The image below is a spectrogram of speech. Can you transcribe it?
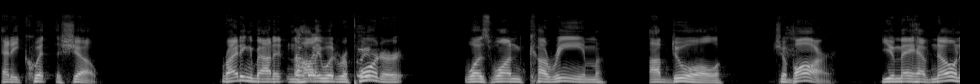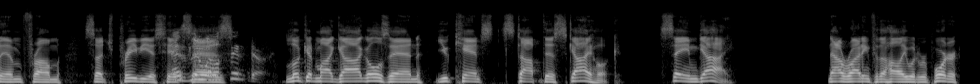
and he quit the show. Writing about it in the Oh, Hollywood wait. Reporter was one Kareem Abdul Jabbar. You may have known him from such previous hits As as Look at My Goggles and You Can't Stop This Skyhook. Same guy. Now writing for the Hollywood Reporter,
